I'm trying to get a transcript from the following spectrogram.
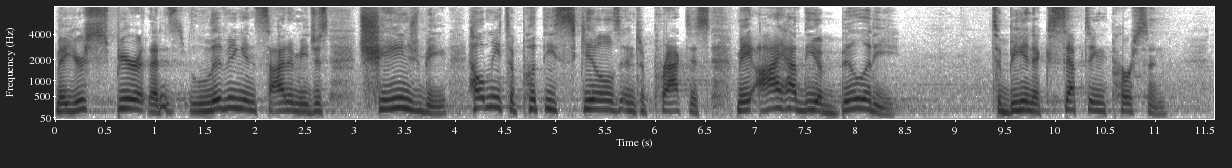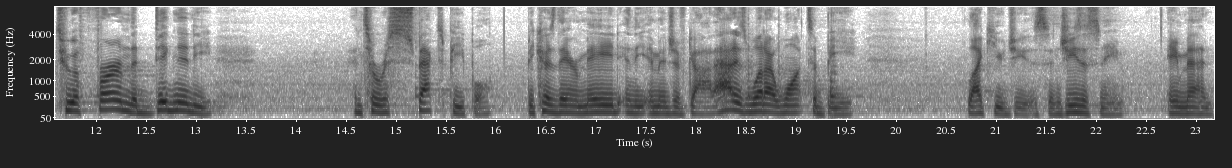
may your spirit that is living inside of me just change me. Help me to put these skills into practice. May I have the ability to be an accepting person to affirm the dignity and to respect people because they are made in the image of God. That is what I want to be like you, Jesus. In Jesus' name, amen.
